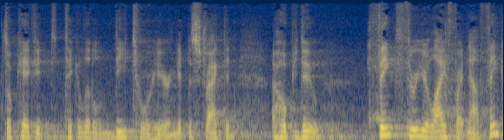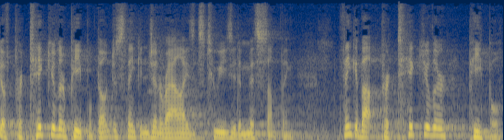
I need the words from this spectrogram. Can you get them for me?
It's okay if you take a little detour here and get distracted. I hope you do. Think through your life right now. Think of particular people. Don't just think in generalities, it's too easy to miss something. Think about particular people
